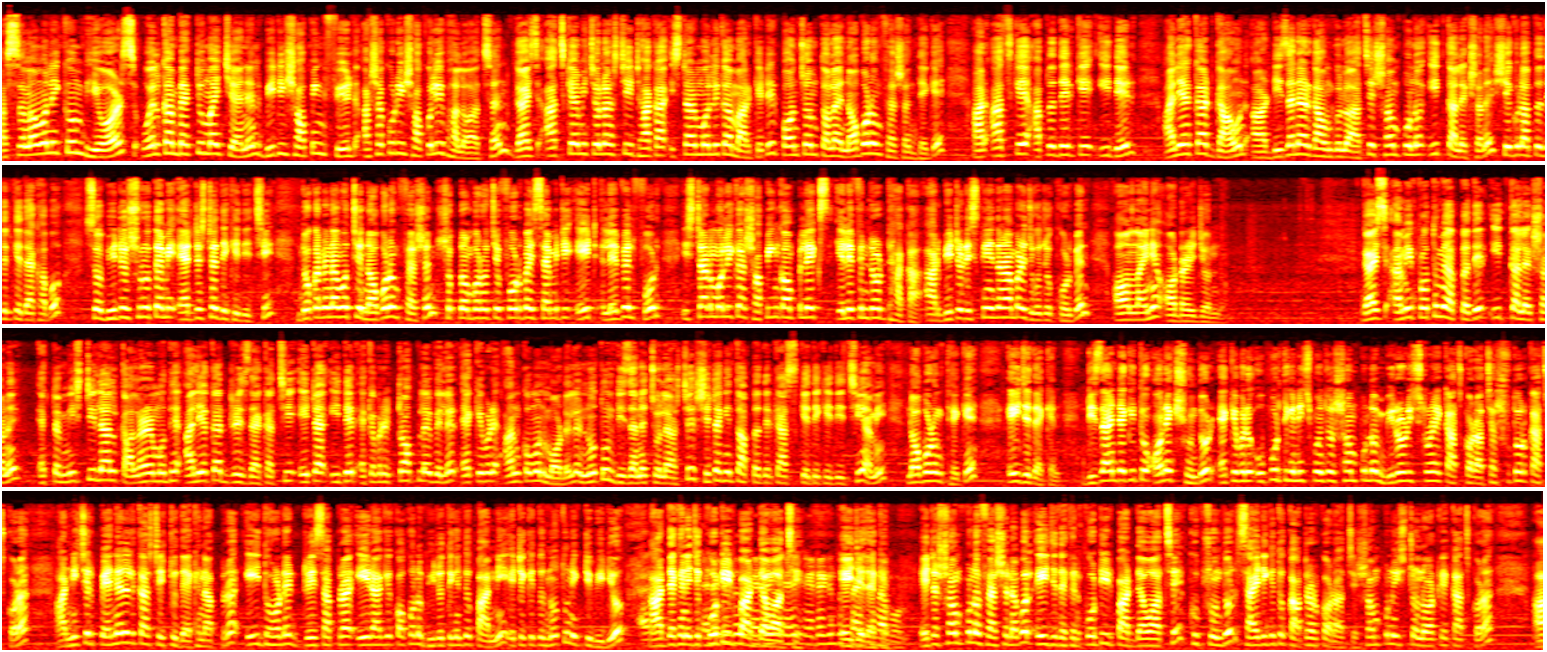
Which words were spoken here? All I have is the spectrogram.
আসসালামু আলাইকুম viewers, welcome back to my channel BD shopping field আশা করি সকলেই ভালো আছেন। গাইস, আজকে আমি চলে আসছি ঢাকা স্টার মল্লিকা মার্কেটের পঞ্চম তলায় নবরং ফ্যাশন থেকে। আর আজকে আপনাদেরকে ঈদের আলিয়া কাট গাউন আর ডিজাইনার গাউনগুলো আছে সম্পূর্ণ ঈদ কালেকশনে, সেগুলো আপনাদেরকে দেখাবো। সো ভিডিও শুরুতে আমি অ্যাড্রেসটা দেখিয়ে দিচ্ছি। দোকানের নাম হচ্ছে নবরং ফ্যাশন, শপ নম্বর হচ্ছে four by seventy eight level four star Mallika shopping complex elephant road Dhaka. আর ভিডিওর স্ক্রিনের নাম্বারে যোগাযোগ করবেন অনলাইনে অর্ডারের জন্য। গাইস আমি প্রথমে আপনাদের ঈদ কালেকশনে একটা মিষ্টি লাল কালারের মধ্যে আলিয়াকার ড্রেস দেখাচ্ছি। এটা ঈদের একেবারে টপ লেভেলের একেবারে আনকমন মডেলের নতুন ডিজাইনে চলে আসছে। সেটা কিন্তু আপনাদেরকে আজকে দেখিয়ে দিচ্ছি আমি নবরং থেকে। এই যে দেখেন ডিজাইনটা কিন্তু অনেক সুন্দর একেবারে উপর থেকে নিচ পর্যন্ত সম্পূর্ণ মিরর স্টোনের কাজ করা আছে সুতোর কাজ করা। আর নিচের প্যানেলের কাজটা একটু দেখেন আপনারা। এই ধরনের ড্রেস আপনারা এর আগে কখনো ভিডিওতে কিন্তু পাননি এটা কিন্তু নতুন একটি ভিডিও আর দেখেন এই যে কোটির পাট দেওয়া আছে। এই যে দেখেন এটা সম্পূর্ণ ফ্যাশনেবল এই যে দেখেন কোটির পাট দেওয়া আছে খুব সুন্দর। সাইডে কিন্তু কাটার করা আছে, সম্পূর্ণ স্টোন ওয়ার্কের কাজ করা।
